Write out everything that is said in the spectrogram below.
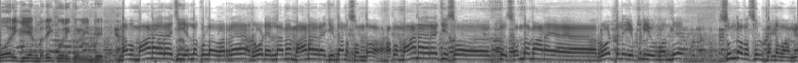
கோரிக்கை என்பதை கூறிக்கொள்கின்றேன். நம்ம மாநகராட்சி எல்லைக்குள்ளே வர்ற ரோடு எல்லாமே மாநகராட்சி தானே சொந்தம். அப்போ மாநகராட்சி சொந்தமான ரோட்டில் எப்படி இவங்க வந்து சுங்க வசூல் பண்ணுவாங்க?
